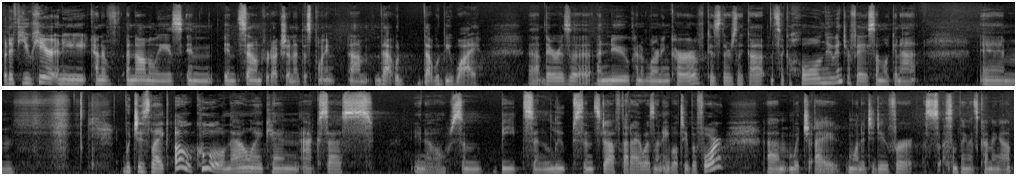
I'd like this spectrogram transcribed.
But if you hear any kind of anomalies in, in sound production at this point, um, that would that would be why. Uh, there is a, a new kind of learning curve because there's like a it's like a whole new interface I'm looking at, um, which is like oh cool now I can access you know, some beats and loops and stuff that I wasn't able to before, um, which I wanted to do for something that's coming up.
